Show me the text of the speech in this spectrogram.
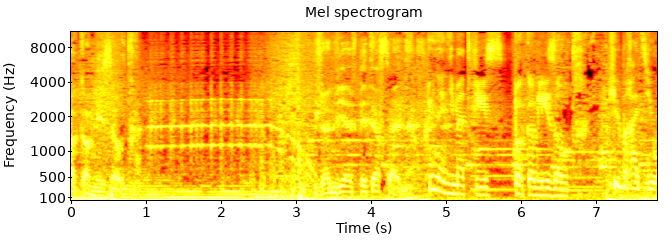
Pas comme les autres. Geneviève Peterson. Une animatrice pas comme les autres. Cube Radio.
